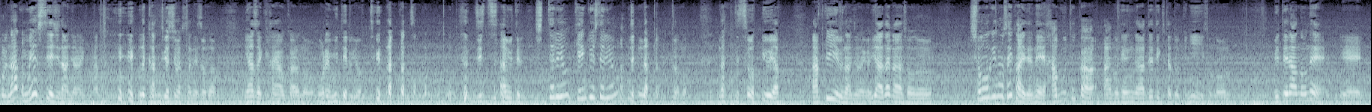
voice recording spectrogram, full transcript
これなんかメッセージなんじゃないかなという感じがしましたね。その宮崎駿からの「俺見てるよ」っていうなんかその実は見てる。知ってるよ？研究してるよ？ってなんかそのなんてそういうやアピールなんじゃないか。いやだからその将棋の世界でね羽生とかあの辺が出てきた時にそのベテランのね、えー、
